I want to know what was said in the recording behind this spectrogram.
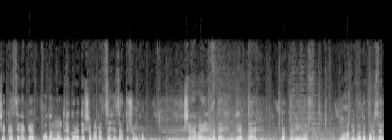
শেখ হাসিনাকে প্রধানমন্ত্রী করে দেশে পাঠাচ্ছে জাতিসংঘ। সেনাবাহিনীর হাতে গ্রেপ্তার ডক্টর ইউনুস। মহাবিপদে পড়েছেন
